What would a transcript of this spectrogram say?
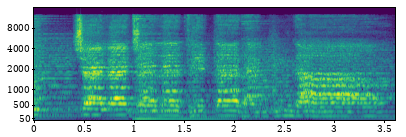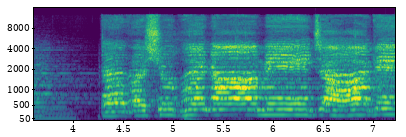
उच्चल जलधितरङ्गा तव शुभ नामे जागे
